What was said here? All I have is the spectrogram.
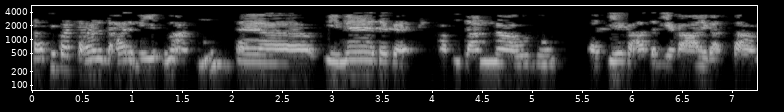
සතිපට්ඨාන ධර්මයේ තුනත් මේ මෑතක අපි දන්නා වූ 30ක 40 කාලේ ගත්තාම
